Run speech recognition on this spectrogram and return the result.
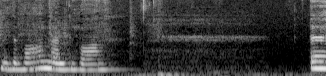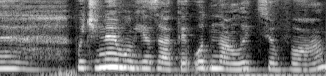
2 на 2. Е, Починаємо в'язати одна лицьова,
